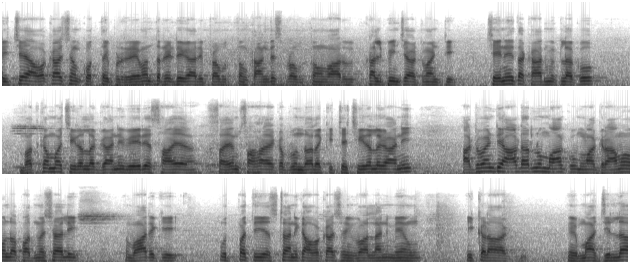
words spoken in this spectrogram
ఇచ్చే అవకాశం కొత్త. ఇప్పుడు రేవంత్ రెడ్డి గారి ప్రభుత్వం కాంగ్రెస్ ప్రభుత్వం వారు కల్పించేటువంటి చేనేత కార్మికులకు బతుకమ్మ చీరలకు కానీ వేరే సాయ స్వయం సహాయక బృందాలకు ఇచ్చే చీరలు కానీ అటువంటి ఆర్డర్లు మాకు మా గ్రామంలో పద్మశాలి వారికి ఉత్పత్తి చేయడానికి అవకాశం ఇవ్వాలని మేము ఇక్కడ మా జిల్లా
